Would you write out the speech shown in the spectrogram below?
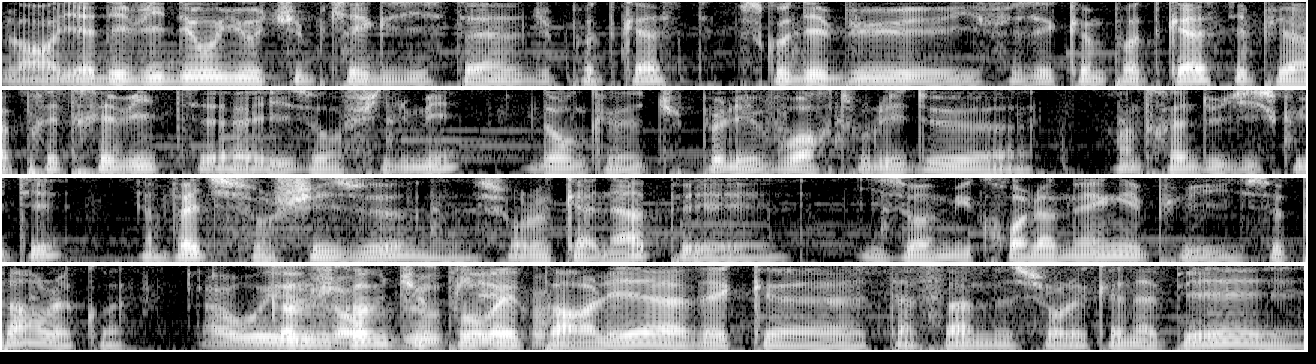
alors, il y a des vidéos YouTube qui existent hein, du podcast. Parce qu'au début, euh, ils faisaient qu'un podcast. Et puis après, très vite, ils ont filmé. Donc, tu peux les voir tous les deux en train de discuter. Et en fait, ils sont chez eux, sur le canapé. Et ils ont un micro à la main. Et puis, ils se parlent, quoi. Ah oui, comme comme tu pourrais quoi. parler avec ta femme sur le canapé. Et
